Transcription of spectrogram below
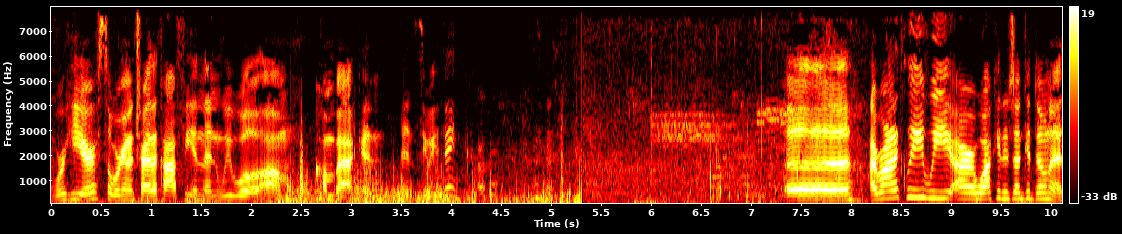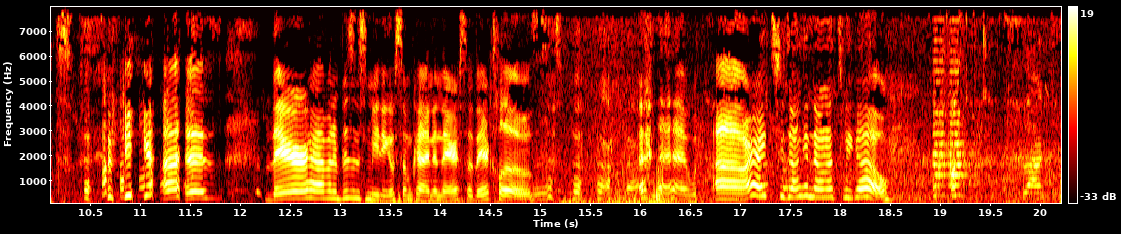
we're here, so we're gonna try the coffee, and then we will um, come back and, and see what you think. Uh, ironically, we are walking to Dunkin' Donuts because they're having a business meeting of some kind in there, so they're closed. uh, all right, to Dunkin' Donuts we go. Is-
